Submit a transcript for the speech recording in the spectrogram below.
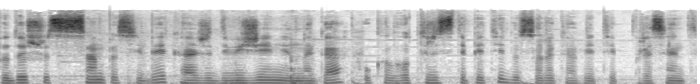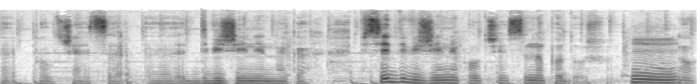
Потому что сам по себе каждое движение нога около от 35 до 45 процентов получается э, движение ногах. Все движения получается на подошве. Но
